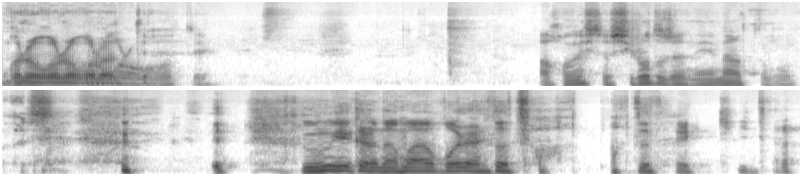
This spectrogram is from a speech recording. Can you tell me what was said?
ゴロゴロゴロって。って。あ、この人素人じゃねえなと思って。運営から名前覚えられとったわ。後で聞いたら。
